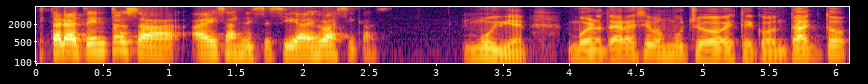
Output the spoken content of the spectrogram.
estar atentos a esas necesidades básicas. Muy bien. Bueno, te agradecemos mucho este contacto.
